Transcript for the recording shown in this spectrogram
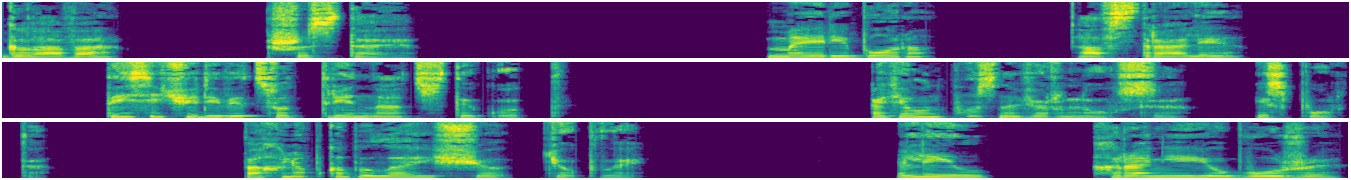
Глава шестая. Мэриборо, Австралия, 1913 год. Хотя он поздно вернулся из порта, похлебка была еще теплой. Лил, храни ее Боже,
